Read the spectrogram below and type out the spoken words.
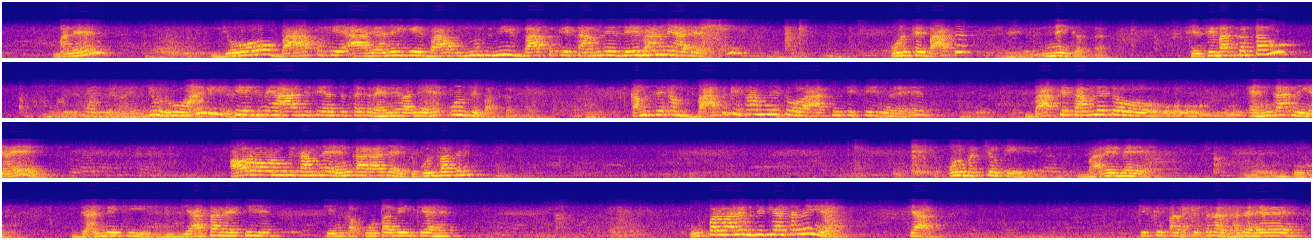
माने जो बाप के आ जाने के बावजूद भी बाप के सामने देवान में आ जाए, उनसे बात नहीं करता। किनसे बात करता हूँ? जो रूहानी स्टेज में आज से अंत तक रहने वाले हैं, उनसे बात करता हूँ। कम से कम बाप के सामने तो आत्मिक स्टेज में रहे। बाप के सामने तो अहंकार नहीं आए। और औरों के सामने अहंकार आ जाए तो कोई बात नहीं। उन बच्चों के बारे में उनको जानने की जिज्ञासा रहती है कि इनका पोता मेल क्या है। ऊपर वाले को जिज्ञासा नहीं है। क्या? किसके पास कितना धन है?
